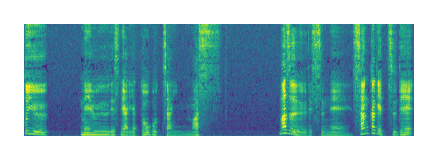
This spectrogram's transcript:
というメールですね。ありがとうございます。まずですね3ヶ月で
